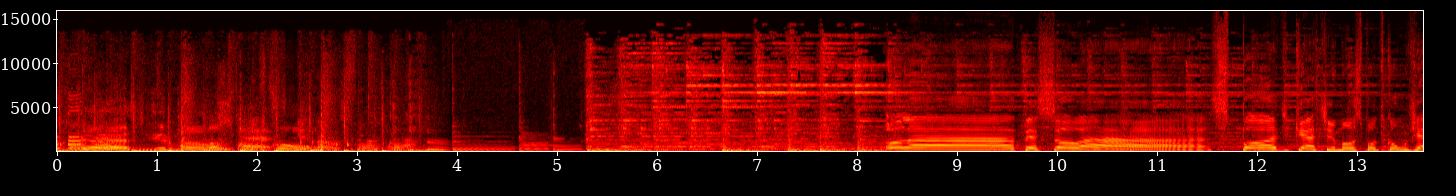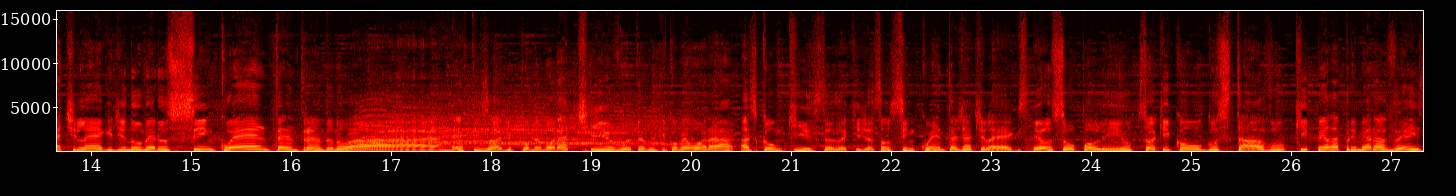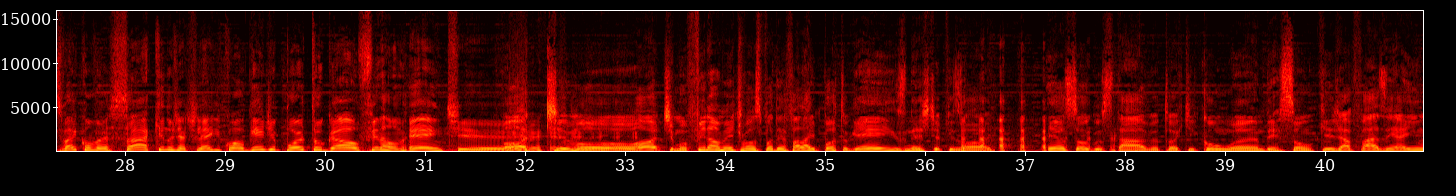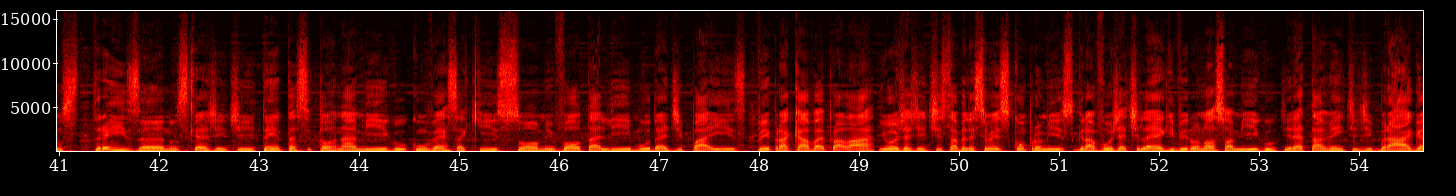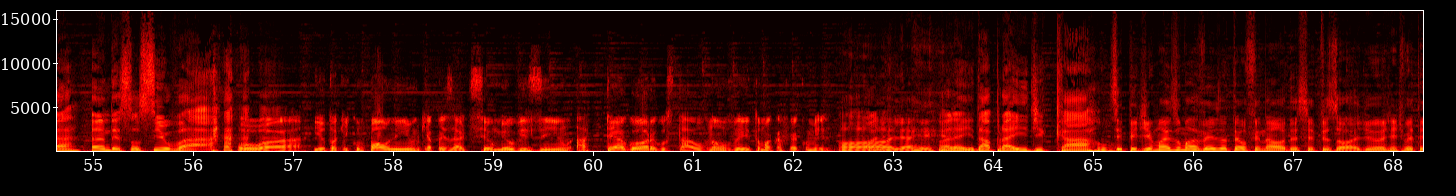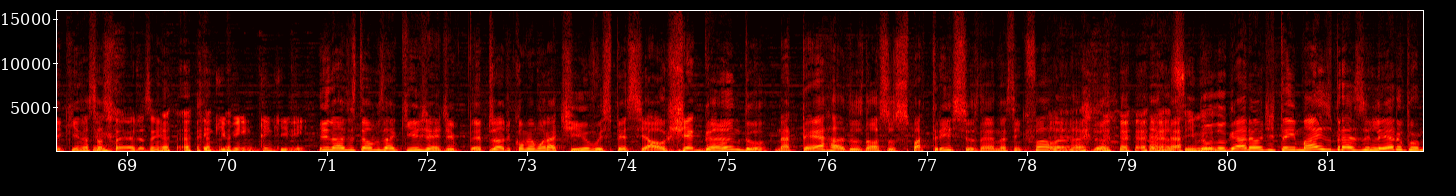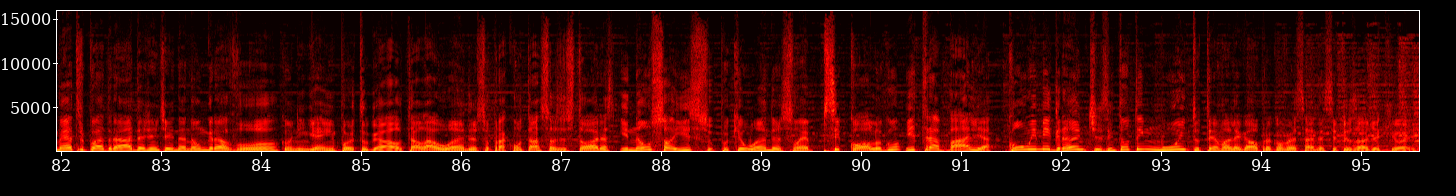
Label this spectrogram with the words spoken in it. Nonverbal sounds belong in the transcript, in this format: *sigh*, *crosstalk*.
Podcast Irmãos.com Irmãos.com Olá, pessoas! Podcastirmãos.com Jetlag de número 50 entrando no ar. Episódio comemorativo, temos que comemorar as conquistas aqui. Já são 50 jetlags. Eu sou o Paulinho, estou aqui com o Gustavo, que pela primeira vez vai conversar aqui no Jetlag com alguém de Portugal, finalmente. Ótimo, ótimo. Finalmente vamos poder falar em português neste episódio. Eu sou o Gustavo, tô aqui com o Anderson, que já fazem aí uns três anos que a gente tenta se tornar amigo, conversa aqui, some, volta ali, muda de país, vem pra cá, vai pra lá. E hoje a gente estabeleceu esse compromisso. Gravou Jetlag, virou nosso amigo, diretamente de Braga, Anderson Silva. *laughs* Boa! E eu tô aqui com o Paulinho, que apesar de ser o meu vizinho, até agora, Gustavo, não veio tomar café comigo. Olha aí. Olha aí, dá pra ir de carro. Se pedir mais uma vez até o final desse episódio, a gente vai ter que ir nessas *laughs* férias, hein? Tem que vir, tem que vir. e nós estamos aqui, gente, episódio comemorativo, especial, chegando na terra dos nossos patrícios, né? Não é assim que fala, né? Do, *laughs* É assim do mesmo. lugar onde tem mais brasileiro por metro quadrado, a gente ainda não gravou com ninguém em Portugal. Tá lá o Anderson pra contar suas histórias. E não só isso, porque o Anderson é psicólogo e trabalha com imigrantes. Então tem muito tema legal pra conversar nesse episódio aqui hoje.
